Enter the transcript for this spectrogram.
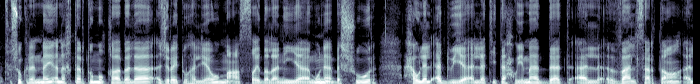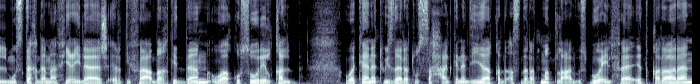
أنت؟ شكرا مي أنا اخترت مقابلة أجريتها اليوم مع الصيدلانية منى بشور حول الأدوية التي تحوي مادة الفالسارتان المستخدمة في علاج ارتفاع ضغط الدم وقصور القلب وكانت وزارة الصحة الكندية قد أصدرت مطلع الأسبوع الفائت قرارا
